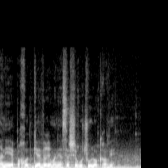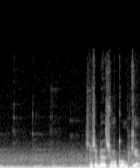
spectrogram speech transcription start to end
אני אהיה פחות גבר אם אני אעשה שירות שהוא לא קרבי? אני חושב שבאיזשהו מקום כן.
